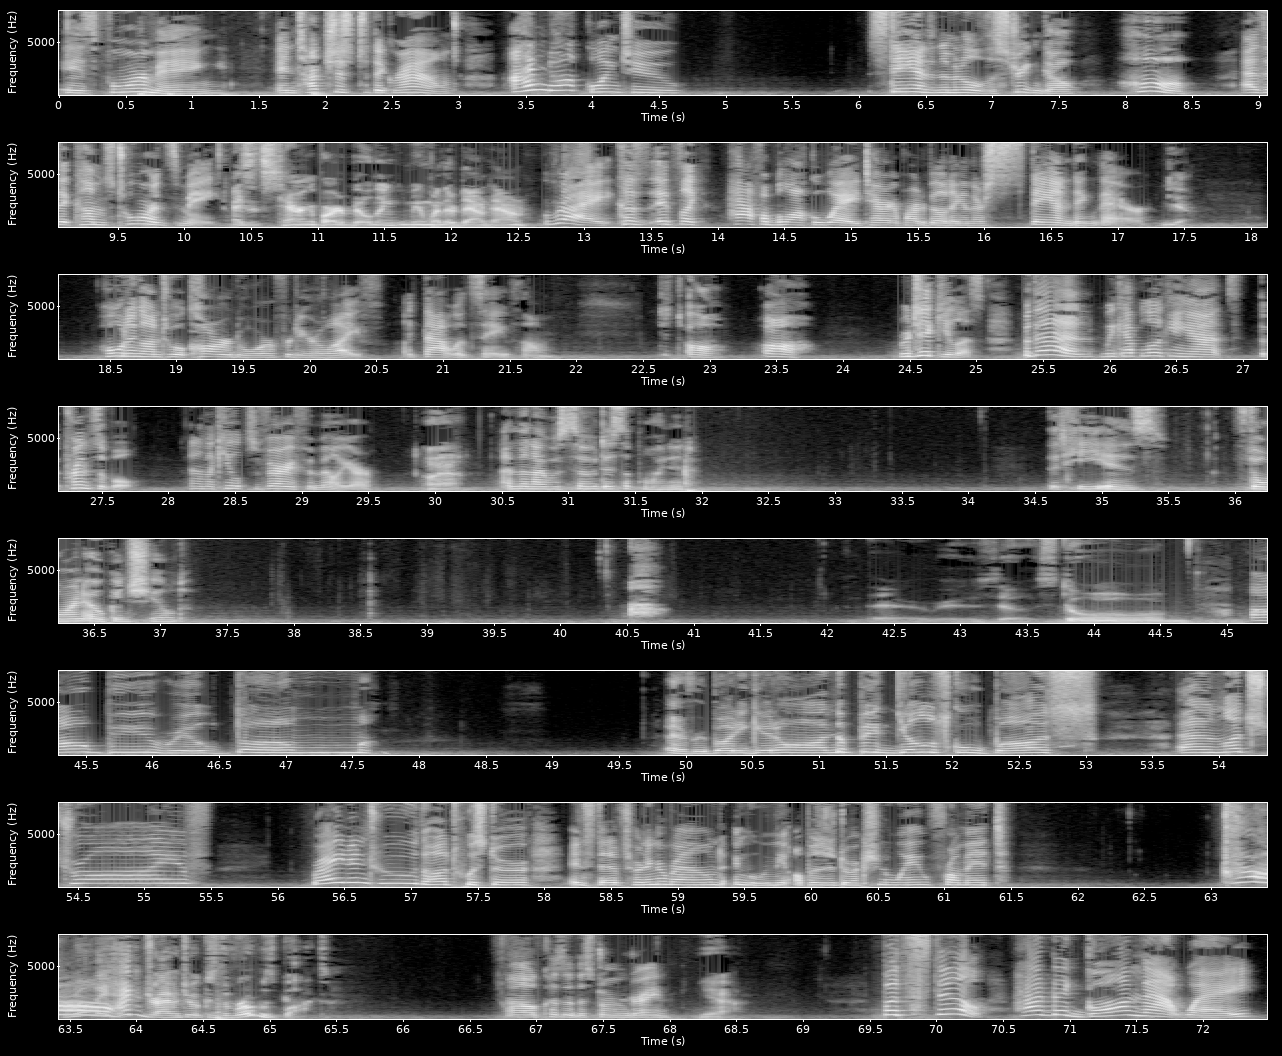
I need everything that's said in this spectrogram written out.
is forming and touches to the ground, I'm not going to stand in the middle of the street and go, huh, as it comes towards me. As it's tearing apart a building, you mean when they're downtown? Right, because it's like half a block away, tearing apart a building, and they're standing there, Yeah. holding onto a car door for dear life. Like that would save them. Just oh, oh, ridiculous. But then we kept looking at the principal, and I'm like, he looks very familiar. Oh yeah. And then I was so disappointed that he is Thorin Oakenshield. There is a storm. I'll be real dumb. Everybody get on the big yellow school bus and let's drive right into the twister instead of turning around and going the opposite direction away from it. No, they had to drive into it because the road was blocked. Oh, because of the storm drain. Yeah. But still, had they gone that way,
